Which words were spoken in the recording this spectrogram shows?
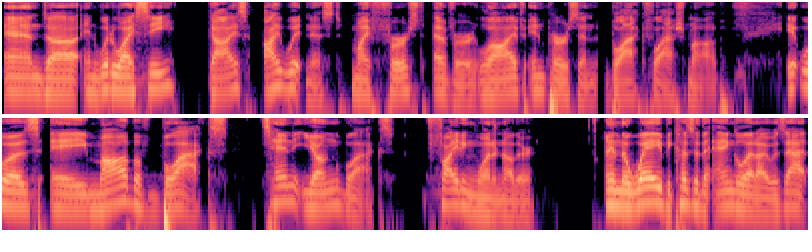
and uh, and what do I see, guys? I witnessed my first ever live in person black flash mob. It was a mob of blacks, ten young blacks, fighting one another. And the way, because of the angle that I was at,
